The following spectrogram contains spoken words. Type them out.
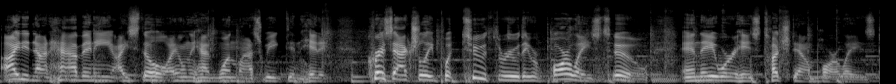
I did not have any. I still, I only had one last week, didn't hit it. Chris actually put two through. They were parlays too, and they were his touchdown parlays,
